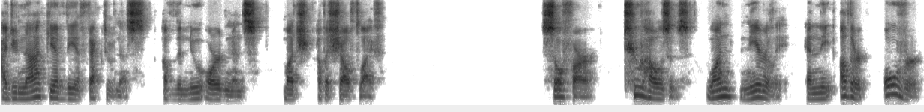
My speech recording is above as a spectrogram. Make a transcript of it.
I do not give the effectiveness of the new ordinance much of a shelf life. So far, two houses, one nearly and the other over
